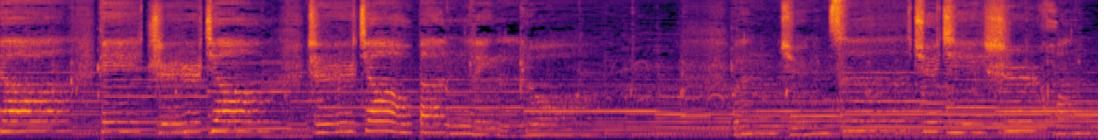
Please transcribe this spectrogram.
涯，地之角，知交半零落。问君此去几时还？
